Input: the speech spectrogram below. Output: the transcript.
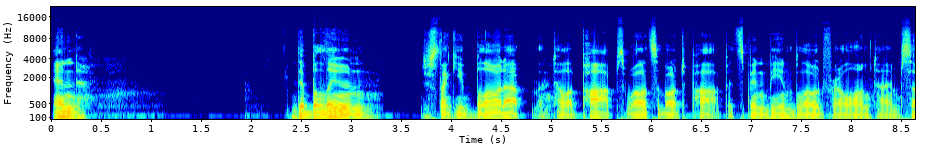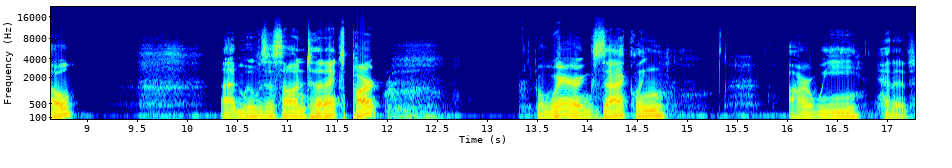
and the balloon, just like you blow it up until it pops, well, it's about to pop. It's been being blowed for a long time. So that moves us on to the next part. Where exactly are we headed?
